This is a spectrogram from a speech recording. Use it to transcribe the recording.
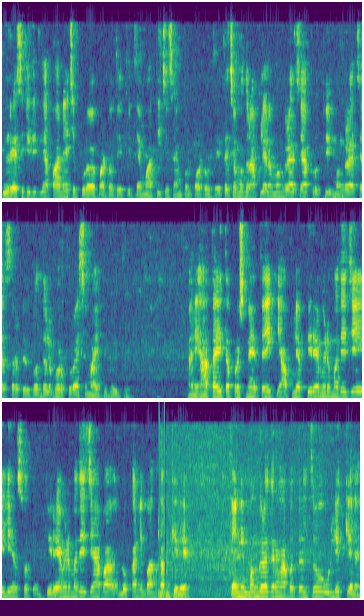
क्युरियासिटी तिथल्या पाण्याचे पुरावे पाठवते तिथल्या मातीचे सॅम्पल पाठवते. त्याच्यामधून आपल्याला मंगळाच्या पृथ्वी मंगळाच्या सर्फेस बद्दल भरपूर अशी माहिती मिळते. आणि आता इथं प्रश्न येत आहे की आपल्या पिरॅमिडमध्ये जे एलियन्स होते पिरॅमिडमध्ये ज्या बा लोकांनी बांधकाम केले त्यांनी मंगळ ग्रहाबद्दल जो उल्लेख केलाय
